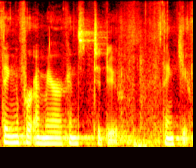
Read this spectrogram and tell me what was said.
thing for Americans to do. Thank you.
